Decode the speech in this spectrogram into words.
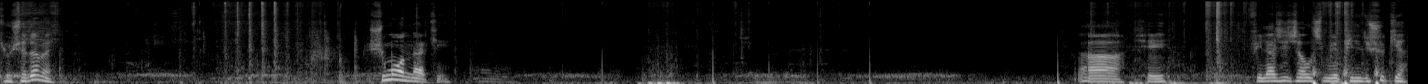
Köşede mi? Şu mu onun erkeği? Aa şey Flaşı çalışmıyor pil düşük ya.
